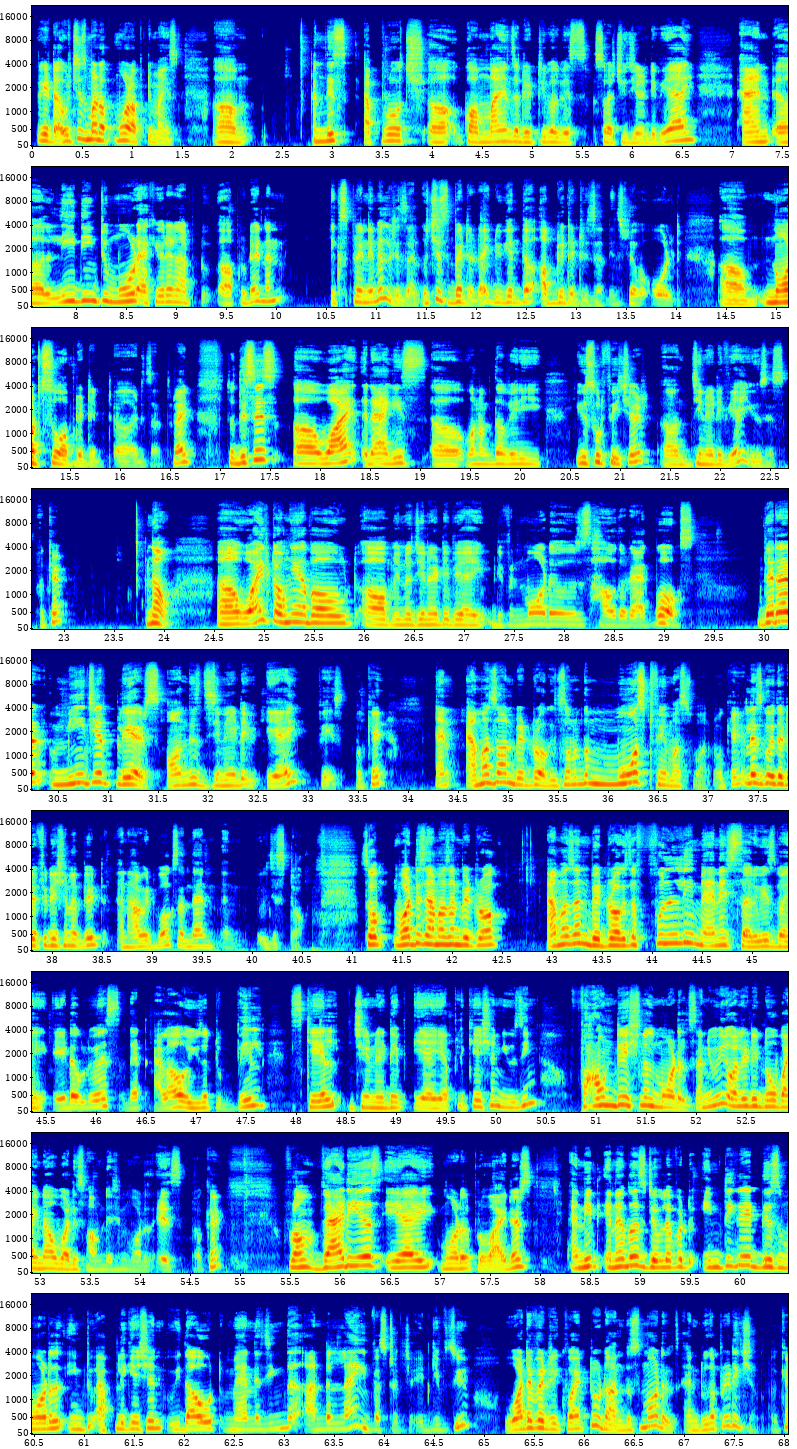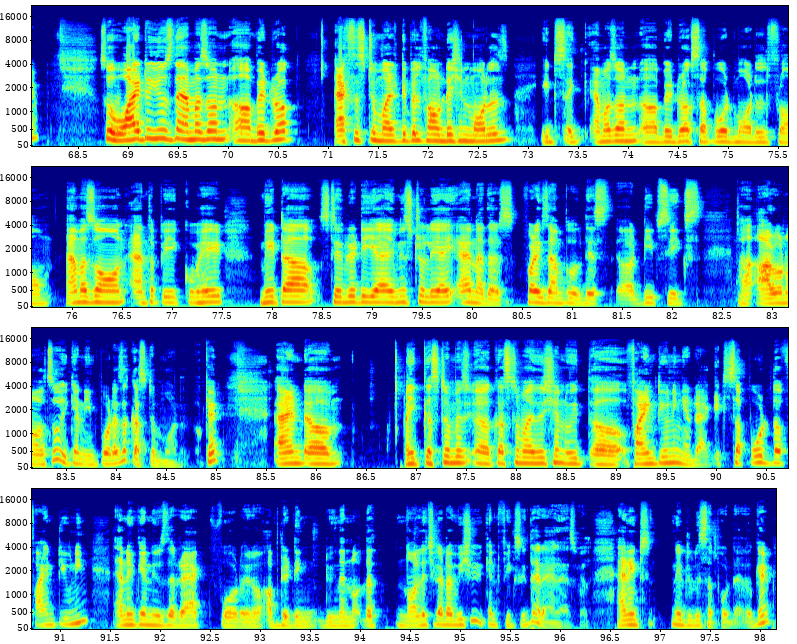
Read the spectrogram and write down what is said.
data which is more, optimized. Um, and this approach uh, combines the retrieval based search with generative ai and uh, leading to more accurate and up to, up to date and explainable result which is better right? You get the updated result instead of old um, not so updated uh, result right? So this is uh, why rag is uh, one of the very useful feature uh, generative ai uses okay? Now uh, while talking about um, you know generative ai different models how the rag works there are major players on this generative AI phase. Okay. And Amazon Bedrock is one of the most famous one. Okay. Let's go with the definition a bit and how it works and then and we'll just talk. So what is Amazon Bedrock? Amazon Bedrock is a fully managed service by AWS that allow user to build, scale generative AI application using foundational models. And you already know by now what is foundation model is. Okay. From various AI model providers and it enables developer to integrate this model into application without managing the underlying infrastructure. It gives you whatever required to run this models and do the prediction okay? So why to use the amazon uh, bedrock? Access to multiple foundation models. It's like amazon uh, bedrock support model from amazon anthropic cohere meta stability ai mistral ai and others. For example this uh, deepseek's uh, r1 also you can import as a custom model okay? And um, like customiz- uh, customization with uh, fine tuning and RAG. It support the fine tuning and you can use the RAG for you know updating doing the, the knowledge cut of issue you can fix with the rag as well. And it to support that okay?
